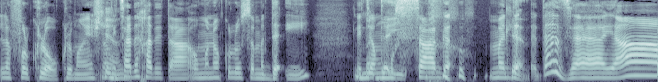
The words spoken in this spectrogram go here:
לפולקלור. כלומר, יש לנו כן. מצד אחד את ההומונוקולוס המדעי, את מדעי. המושג, מדע, כן. אתה יודע, זה היה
